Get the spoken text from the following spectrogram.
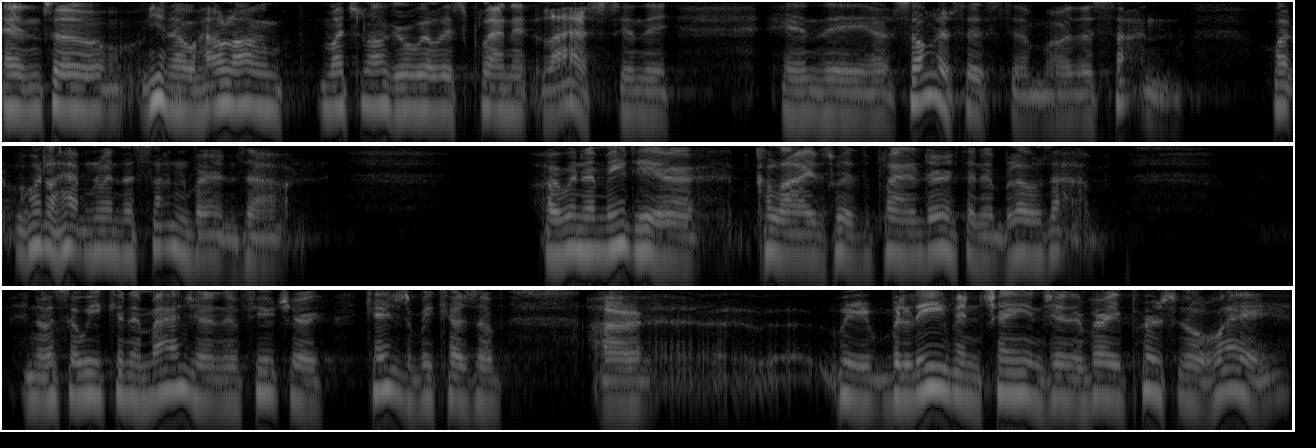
And so, you know, how long, much longer will this planet last in the, in the uh, solar system or the sun? What, what'll happen when the sun burns out? Or when a meteor collides with the planet Earth and it blows up? You know, so we can imagine a future occasionally because of our, uh, we believe in change in a very personal way.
